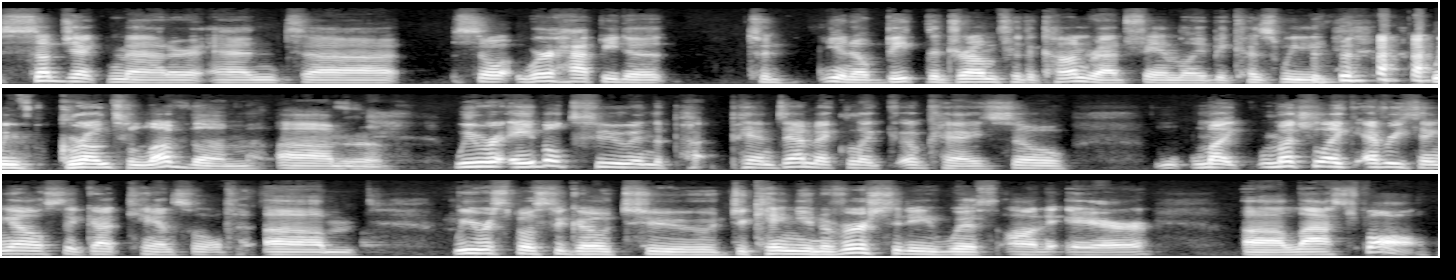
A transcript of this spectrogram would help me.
subject matter and uh, so we're happy to to you know beat the drum for the Conrad family because we we've grown to love them. Um, yeah. We were able to in the p- pandemic, like okay, so like much like everything else that got canceled, um, we were supposed to go to Duquesne University with on air uh, last fall,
